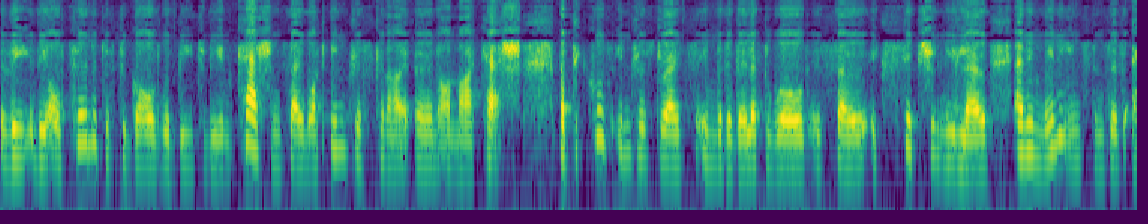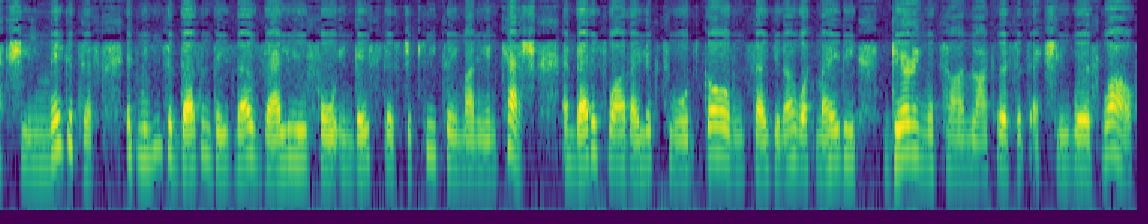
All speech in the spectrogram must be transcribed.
The the alternative to gold would be to be in cash and say, what interest can I earn on my cash. But because interest rates in the developed world is so exceptionally low and in many instances actually negative, it means it doesn't, there's no value for investors to keep their money in cash. And that is why they look towards gold and say, you know what, maybe during a time like this, it's actually worthwhile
